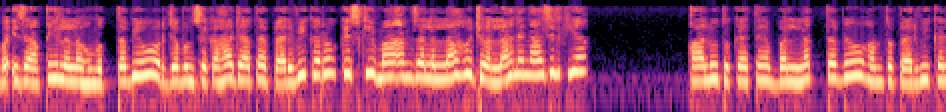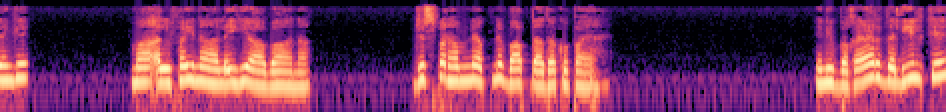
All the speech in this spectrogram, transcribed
وہ ازاقیل الحم متبی اور جب ان سے کہا جاتا ہے پیروی کرو، کس کی ماں انزل اللہ جو اللہ نے نازل کیا؟ قالو تو کہتے ہیں، بل نت تبیو ہم تو پیروی کریں گے۔ ماں الفی نہ علیہ آبا جس پر ہم نے اپنے باپ دادا کو پایا ہے۔ یعنی بغیر دلیل کے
